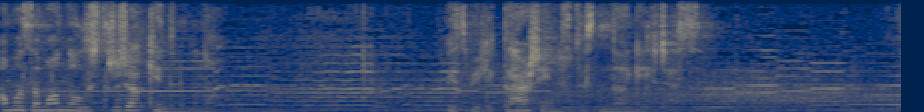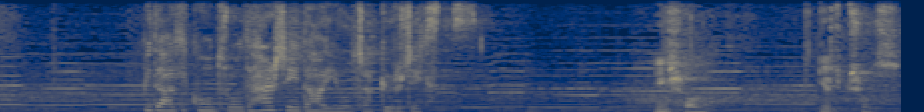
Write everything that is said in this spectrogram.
Ama zamanla alıştıracak kendini buna. Biz birlikte her şeyin üstesinden geleceğiz. Bir dahaki kontrolde her şey daha iyi olacak göreceksiniz. İnşallah. Geçmiş olsun.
